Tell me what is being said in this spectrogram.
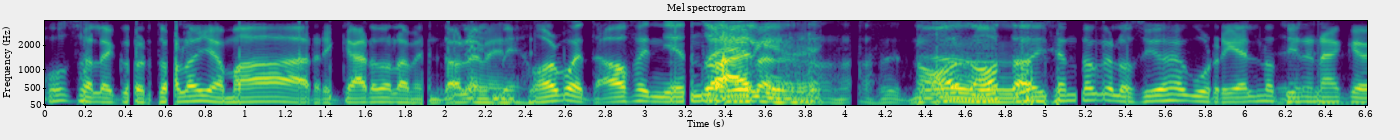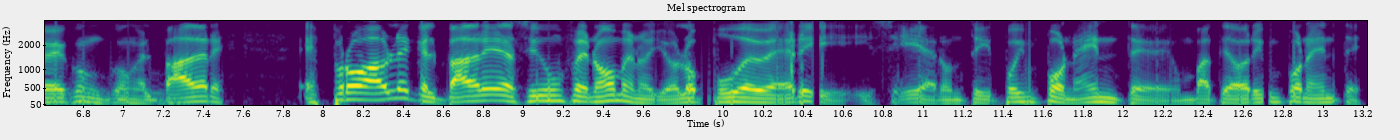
Oh, se le cortó la llamada a Ricardo, lamentablemente. Mejor, porque estaba ofendiendo Sí, a alguien. no, ¿eh? no, no, no, está diciendo que los hijos de Gurriel no tienen nada que ver con, con el padre. Es probable que el padre haya sido un fenómeno, yo lo pude ver y, y sí, era un tipo imponente, un bateador imponente,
